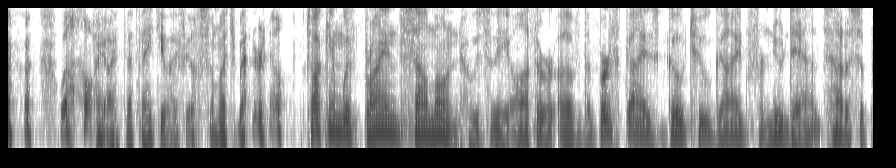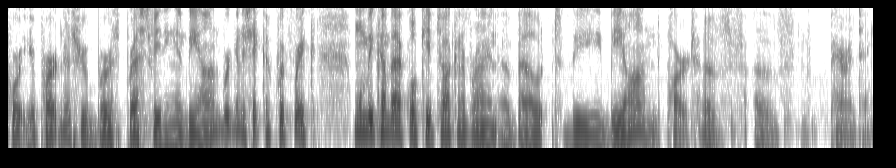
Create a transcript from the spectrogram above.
well, I, I, thank you. I feel so much better now. Talking with Brian Salmon, who's the author of the Birth Guy's Go-To Guide for New Dads: How to Support Your Partner Through Birth, Breastfeeding, and Beyond. We're going to take a quick break. When we come back, we'll keep talking to Brian about the beyond part of of parenting.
